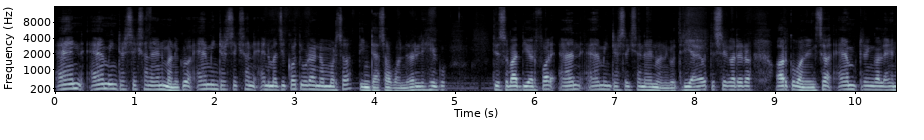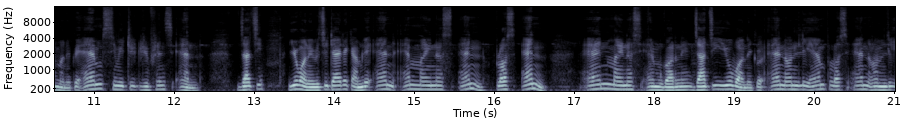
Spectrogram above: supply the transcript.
एन एम इन्टरसेक्सन एन भनेको एम इन्टरसेक्सन एनमा चाहिँ कतिवटा नम्बर छ? तिनवटा छ भनेर लेखेको। त्यसो बाद therefore N M intersection N भनेको थ्री आयो। त्यसै गरेर अर्को भनेको छ एम ट्रेङ्गल एन भनेको एम सिमेट्रिक डिफ्रेन्स एन जहाँ चाहिँ यो भनेको चाहिँ डाइरेक्ट हामीले N M minus N plus N N minus M गर्ने। जहाँ चाहिँ यो भनेको N only M plus N only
